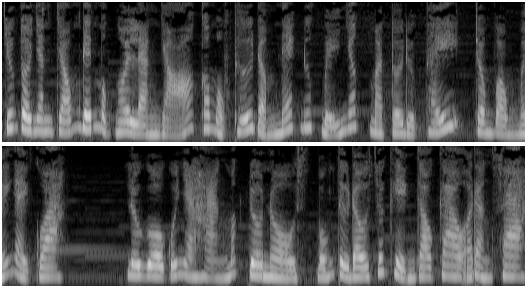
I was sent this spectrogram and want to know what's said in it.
Chúng tôi nhanh chóng đến một ngôi làng nhỏ có một thứ đậm nét nước Mỹ nhất mà tôi được thấy trong vòng mấy ngày qua. Logo của nhà hàng McDonald's bỗng từ đâu xuất hiện cao cao ở đằng xa.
